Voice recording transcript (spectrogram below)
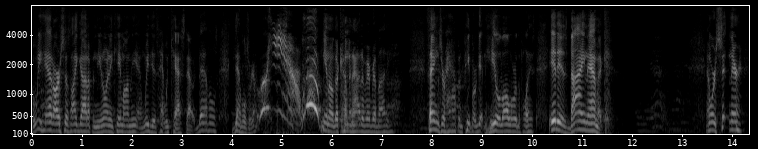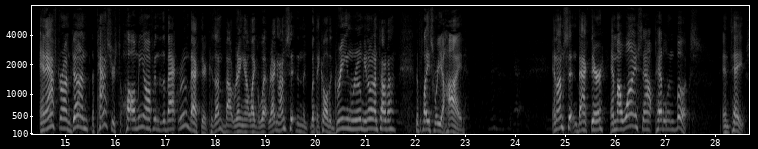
We had ourselves. I got up, and the anointing came on me, and we just had, we cast out devils. Devils were going, you know, they're coming out of everybody. Things are happening. People are getting healed all over the place. It is dynamic. And we're sitting there, and after I'm done, the pastors haul me off into the back room back there because I'm about wringing out like a wet rag, and I'm sitting in the, what they call the green room. You know what I'm talking about? The place where you hide. And I'm sitting back there, and my wife's out peddling books and tapes.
